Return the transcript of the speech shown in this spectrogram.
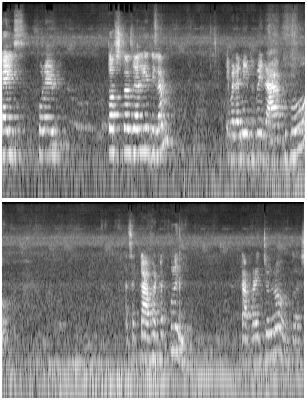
গাইস ফোনের টসটা জ্বালিয়ে দিলাম। এবার আমি এভাবে রাখব। আচ্ছা কাভারটা খুলে নিই কাভারের জন্য গ্লাস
